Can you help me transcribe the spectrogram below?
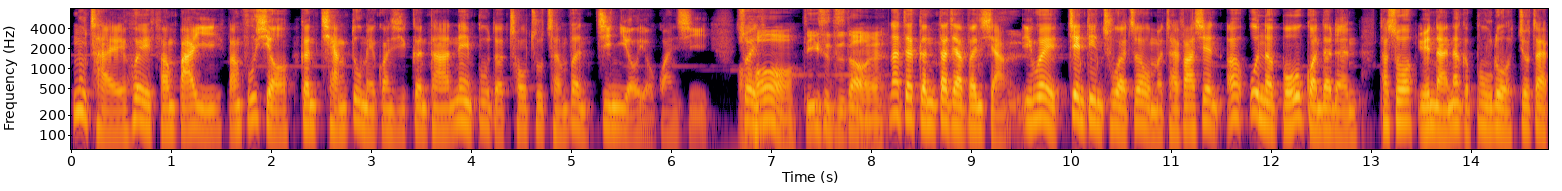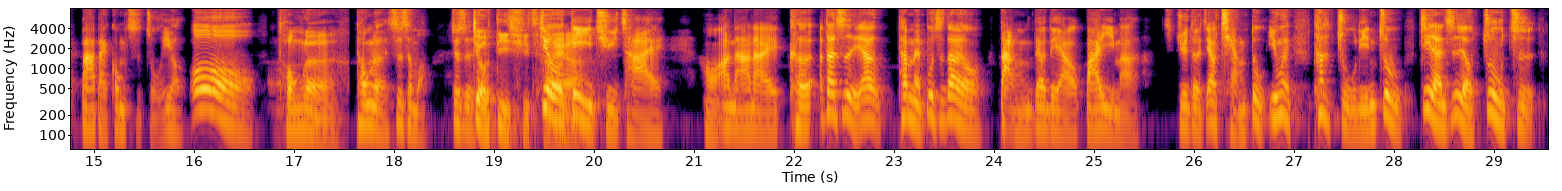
木材会防白蚁、防腐朽，跟强度没关系，跟它内部的抽出成分精油有关系。所以哦，第一次知道哎。那再跟大家分享，因为鉴定出来之后，我们才发现，呃，问了博物馆的人，他说原来那个部落就在八百公尺左右。哦，通了，通了是什么？就是就地取材，就地取材，哦啊，拿来刻，但是也要他们不知道有挡得了白蚁嘛，觉得要强度，因为它的主林柱既然是有柱子，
